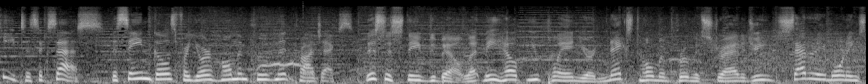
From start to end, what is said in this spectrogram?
key to success. The same goes for your home improvement projects. This is Steve Dubell. Let me help you plan your next home improvement strategy. Saturday mornings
